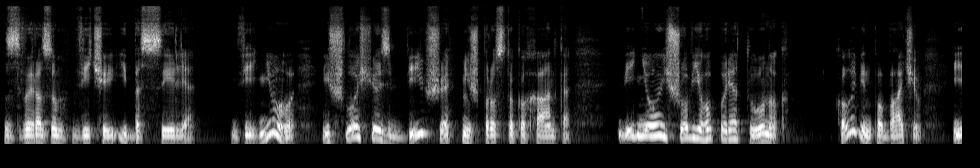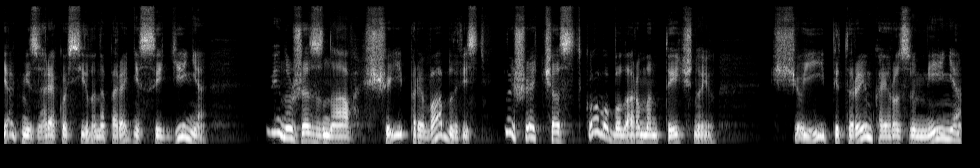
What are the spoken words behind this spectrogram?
з виразом вічої і безсилля. Від нього йшло щось більше, ніж просто коханка. Від нього йшов його порятунок. Коли він побачив, як міс Греко сіла на переднє сидіння, він уже знав, що її привабливість лише частково була романтичною, що її підтримка і розуміння,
